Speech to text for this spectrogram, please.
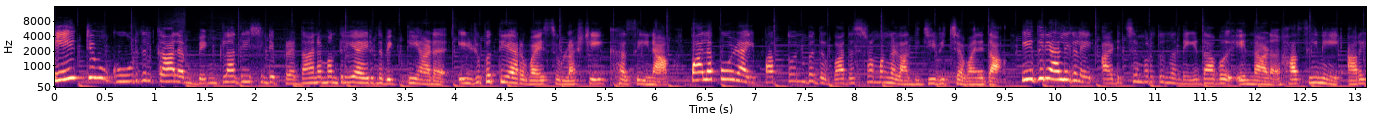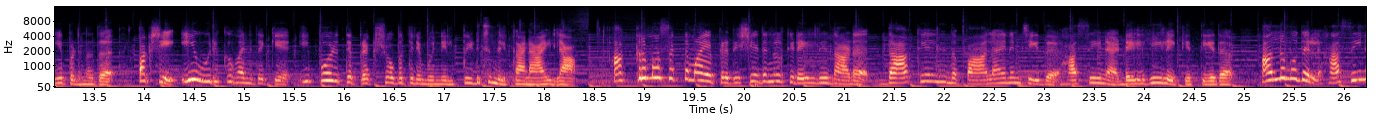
ഏറ്റവും കൂടുതൽ കാലം ബംഗ്ലാദേശിന്റെ പ്രധാനമന്ത്രിയായിരുന്ന വ്യക്തിയാണ് എഴുപത്തിയാറ് വയസ്സുള്ള ഷെയ്ഖ് ഹസീന. പലപ്പോഴായി പത്തൊൻപത് വധശ്രമങ്ങൾ അതിജീവിച്ച വനിത. എതിരാളികളെ അടിച്ചമർത്തുന്ന നേതാവ് എന്നാണ് ഹസീനയെ അറിയപ്പെടുന്നത്. പക്ഷേ ഈ ഉരുക്കു വനിതയ്ക്ക് ഇപ്പോഴത്തെ പ്രക്ഷോഭത്തിന് മുന്നിൽ പിടിച്ചു നിൽക്കാനായില്ല. അക്രമാസക്തമായ പ്രതിഷേധങ്ങൾക്കിടയിൽ നിന്നാണ് ധാക്കയിൽ നിന്ന് പലായനം ചെയ്ത് ഹസീന ഡൽഹിയിലേക്ക് എത്തിയത്. അന്നു മുതൽ ഹസീന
